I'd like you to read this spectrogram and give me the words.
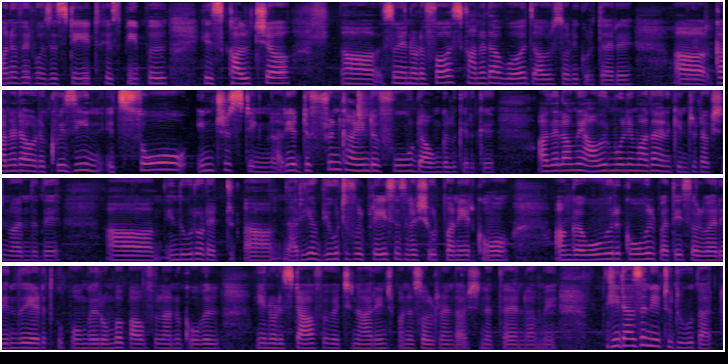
one of it was a state his people his culture so என்னோட ஃபர்ஸ்ட் கன்னடா வேர்ட்ஸ் அவர் சொல்லி கொடுத்தாரு. கனடாவோட குவிசின் இட்ஸ் ஸோ இன்ட்ரெஸ்டிங் நிறைய டிஃப்ரெண்ட் கைண்ட் ஆஃப் ஃபுட் அவங்களுக்கு இருக்குது அது எல்லாமே அவர் மூலியமாக தான் எனக்கு இன்ட்ரடக்ஷன் வந்தது. Uh, இந்த ஊரோட uh, நிறைய பியூட்டிஃபுல் பிளேசஸில் ஷூட் பண்ணியிருக்கோம். அங்கே ஒவ்வொரு கோவில் பற்றி சொல்வார். இந்த இடத்துக்கு போங்க ரொம்ப பவர்ஃபுல்லான கோவில். என்னோடய ஸ்டாஃபை வச்சு நான் அரேஞ்ச் பண்ண சொல்கிறேன் தர்ஷனத்தை எல்லாமே. He doesn't need to do that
